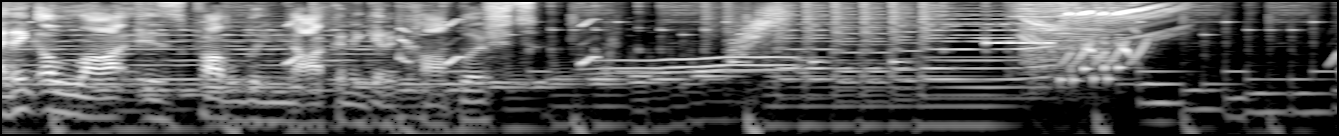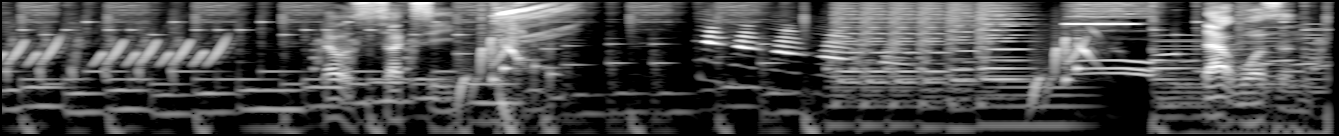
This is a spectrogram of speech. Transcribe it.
I think a lot is probably not going to get accomplished. That was sexy. That wasn't.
